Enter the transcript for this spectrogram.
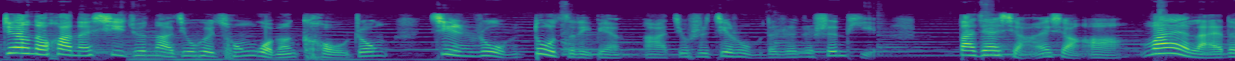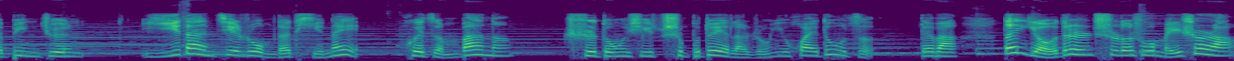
这样的话呢，细菌呢就会从我们口中进入我们肚子里边啊，就是进入我们的人的身体。大家想一想啊，外来的病菌一旦进入我们的体内，会怎么办呢？吃东西吃不对了，容易坏肚子，对吧？但有的人吃了说没事啊，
